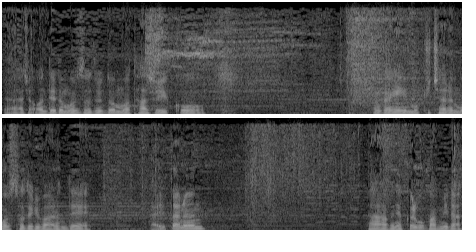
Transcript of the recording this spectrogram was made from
자, 저 언데드 몬스터들도 뭐 다수 있고 상당히 뭐 귀찮은 몬스터들이 많은데 자, 일단은 다 그냥 끌고 갑니다.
